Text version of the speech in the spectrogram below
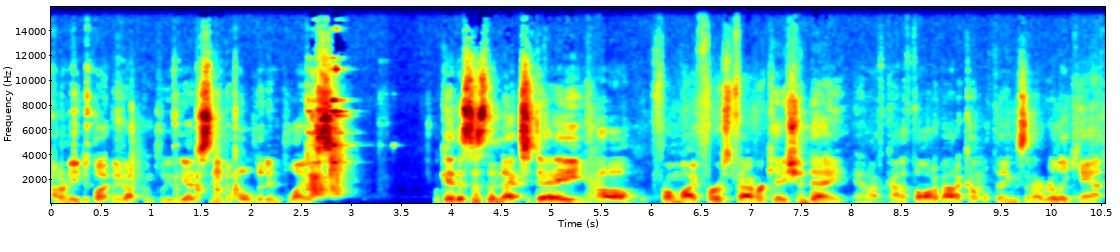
I don't need to button it up completely. I just need to hold it in place. Okay, this is the next day uh, from my first fabrication day, and I've kind of thought about a couple things, and I really can't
